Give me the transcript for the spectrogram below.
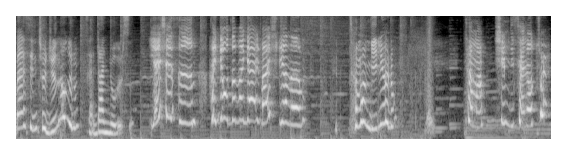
ben senin çocuğun olurum. Sen de anne olursun. Yaşasın. Hadi odama gel başlayalım. Tamam, geliyorum. Tamam. Şimdi sen otur.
